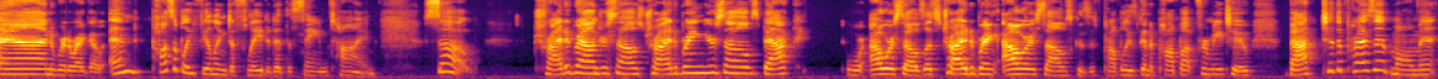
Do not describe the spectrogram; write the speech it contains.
and where do I go? And possibly feeling deflated at the same time. So try to ground yourselves, try to bring yourselves back, or ourselves. Let's try to bring ourselves, because it probably is going to pop up for me too, back to the present moment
